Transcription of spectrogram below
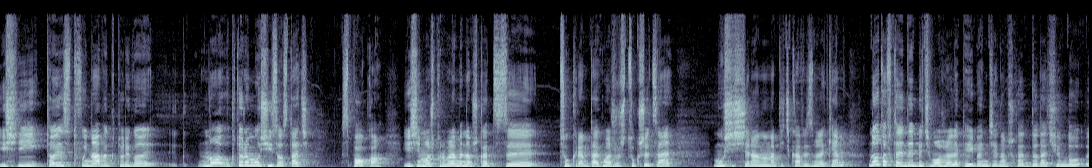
Jeśli to jest Twój nawyk, którego, no, który musi zostać, spoko. Jeśli masz problemy na przykład z cukrem, tak, masz już cukrzycę musisz się rano napić kawy z mlekiem, no to wtedy być może lepiej będzie na przykład dodać ją do. Y,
